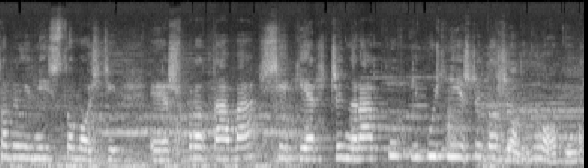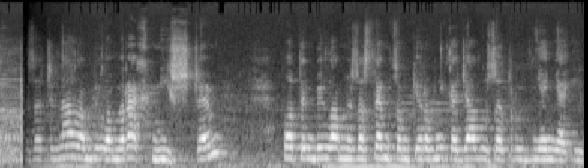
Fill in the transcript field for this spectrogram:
To były miejscowości e, Szprotawa, Siekierczyn, Radków i później jeszcze doszedł Głogów. Zaczynałam, byłam rachmistrzem, potem byłam zastępcą kierownika działu zatrudnienia i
